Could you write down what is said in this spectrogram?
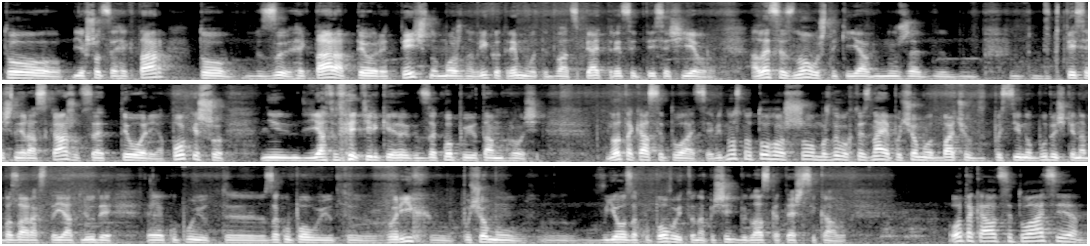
То якщо це гектар, то з гектара теоретично можна в рік отримувати 25-30 тисяч євро. Але це знову ж таки, я ну, вже е, тисячний раз скажу, це теорія. Поки що я туди тільки закопую там гроші. Ось така ситуація. Відносно того, що можливо хтось знає, по чому от бачу постійно будочки на базарах стоять, люди е, купують, е, закуповують горіх. По чому його закуповують, то напишіть, будь ласка, теж цікаво. Отака от ситуація.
